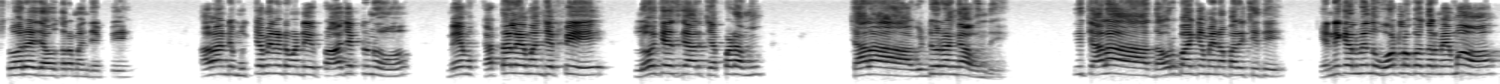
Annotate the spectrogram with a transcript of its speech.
స్టోరేజ్ అవసరం అని చెప్పి. అలాంటి ముఖ్యమైనటువంటి ప్రాజెక్టును మేము కట్టలేమని చెప్పి లోకేష్ గారు చెప్పడం చాలా విడ్డూరంగా ఉంది. ఇది చాలా దౌర్భాగ్యమైన పరిస్థితి. ఎన్నికల మీద ఓట్ల కోసమేమో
